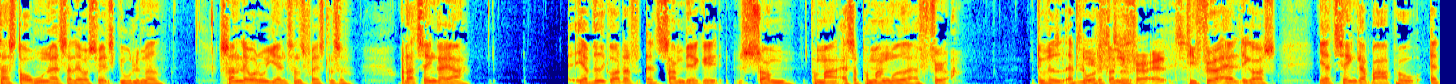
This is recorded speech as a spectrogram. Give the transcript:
der står hun altså og laver svensk julemad. Sådan laver du Jansons fristelse. Og der tænker jeg, jeg ved godt, at, at samvirke som på, mange, altså på mange måder er før. Du ved, at lortet går de ned. før alt. De fører alt, ikke også? Jeg tænker bare på, at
